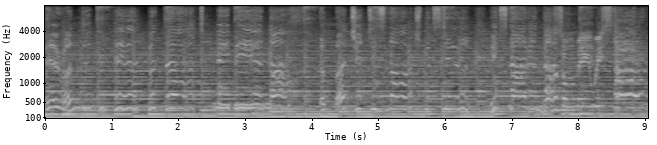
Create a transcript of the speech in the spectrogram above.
They're underprepared, but that may be enough. The budget is large, but still, it's not enough. So. May we start.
